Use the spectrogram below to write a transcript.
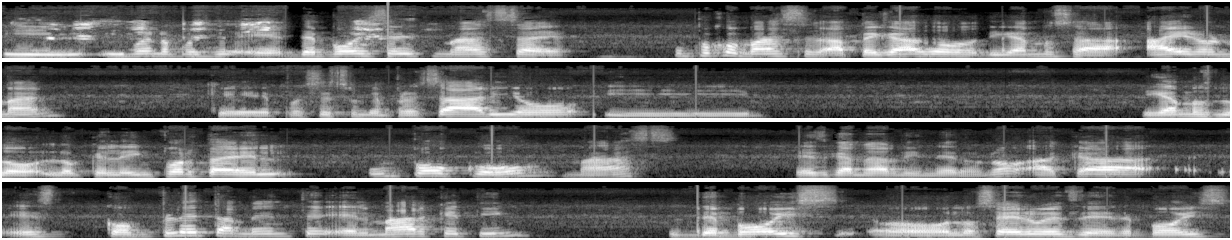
Y, bueno, pues eh, The Voice es más, eh, un poco más apegado, digamos, a Iron Man, que pues es un empresario y, digamos, lo, lo que le importa a él un poco más es ganar dinero, ¿no? Acá es completamente el marketing. The Boys o los héroes de The Boys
